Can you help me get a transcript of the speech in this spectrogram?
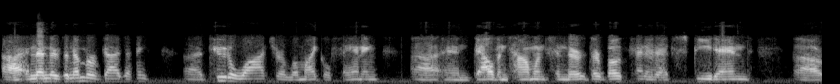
Uh, and then there's a number of guys. I think uh, two to watch are LaMichael Fanning and Dalvin Tomlinson. They're they're both kind of that speed end uh,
